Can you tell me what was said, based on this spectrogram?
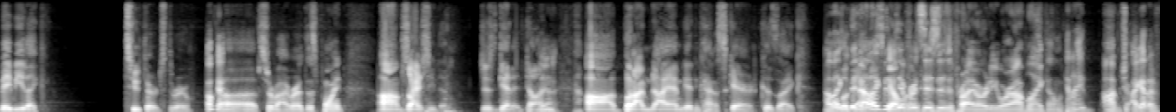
maybe like two thirds through. Okay. Uh, of Survivor at this point. Um, so I just need to just get it done. Uh, but I'm, I am getting kind of scared because like I like the, I like the differences as a priority. Where I'm like, Skeleton. can I? I'm I gotta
